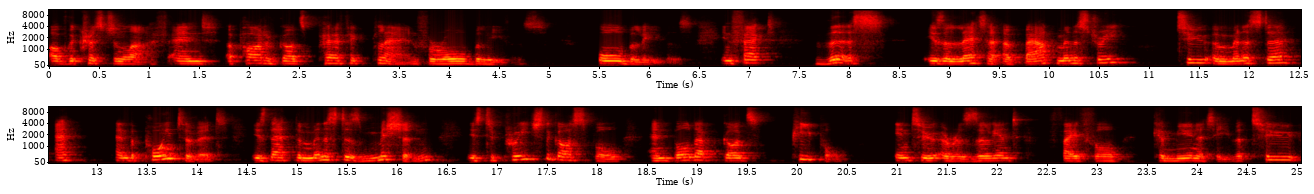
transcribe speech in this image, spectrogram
of the Christian life and a part of God's perfect plan for all believers. All believers. In fact, this is a letter about ministry to a minister at, and the point of it is that the minister's mission is to preach the gospel and build up God's people into a resilient, faithful community. The two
